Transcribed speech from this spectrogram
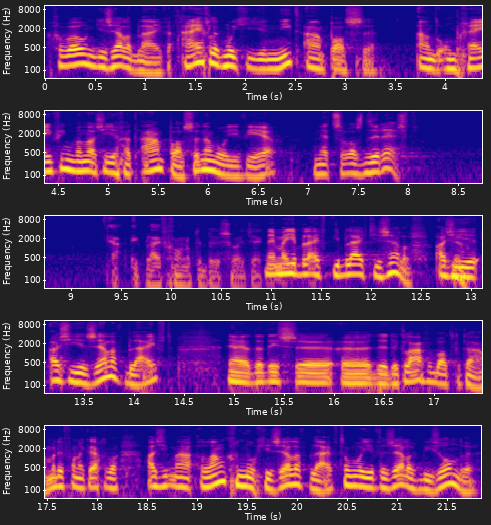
Gewoon jezelf blijven. Eigenlijk moet je je niet aanpassen aan de omgeving. Want als je je gaat aanpassen, dan word je weer net zoals de rest. Ja, ik blijf gewoon op de bus hoor, Jack. Nee, maar je blijft, je blijft jezelf. Als je, Ja. als je jezelf blijft. Ja, dat is eh, eh, de, de klaverbadreclame. Dat vond ik echt wel. Als je maar lang genoeg jezelf blijft, dan word je vanzelf bijzonder.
